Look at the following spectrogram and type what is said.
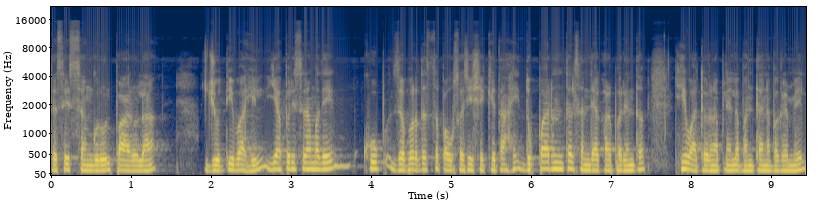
तसेच संगरूल पारोला ज्योतिबा हिल. या परिसरामध्ये खूप जबरदस्त पावसाची शक्यता आहे. दुपारनंतर संध्याकाळपर्यंत हे वातावरण आपल्याला बनताना बघायला मिळेल.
